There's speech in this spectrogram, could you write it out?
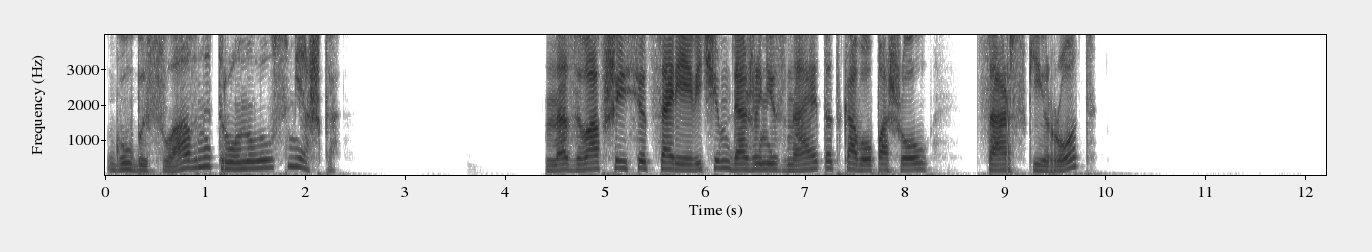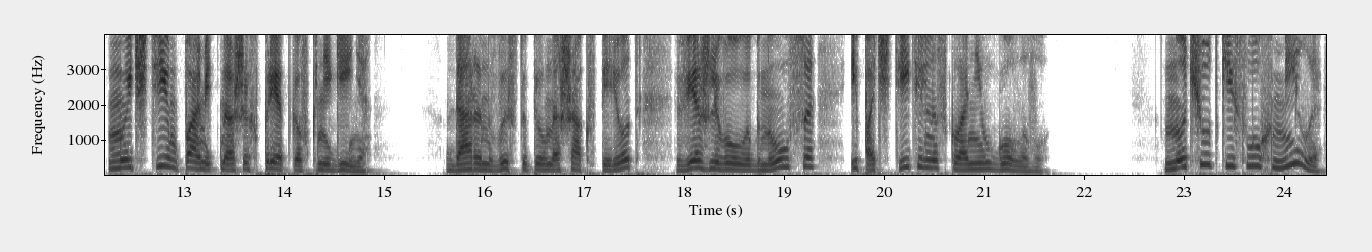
Губы славны тронула усмешка. Назвавшийся царевичем даже не знает, от кого пошел царский род? Мы чтим память наших предков, княгиня, Даррен выступил на шаг вперед, вежливо улыбнулся и почтительно склонил голову. Но чуткий слух Милы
